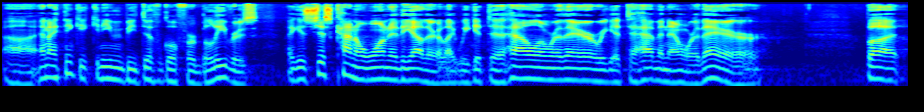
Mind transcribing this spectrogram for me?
uh, and I think it can even be difficult for believers, like it's just kind of one or the other. Like we get to hell and we're there, we get to heaven and we're there. But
